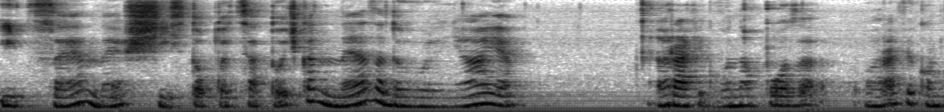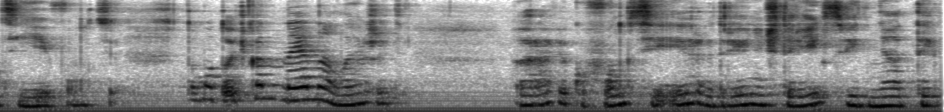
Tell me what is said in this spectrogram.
І це не 6. Тобто ця точка не задовольняє графік, вона поза графіком цієї функції. Тому точка не належить графіку функції y дорівнює 4х відняти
